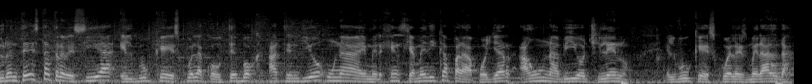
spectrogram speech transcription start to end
Durante esta travesía, el buque Escuela Cuauhtémoc atendió una emergencia médica para apoyar a un navío chileno, el buque Escuela Esmeralda.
